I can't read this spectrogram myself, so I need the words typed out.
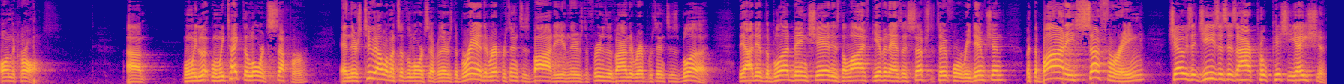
on the cross. Uh, when, we look, when we take the Lord's Supper, and there's two elements of the Lord's Supper there's the bread that represents his body, and there's the fruit of the vine that represents his blood. The idea of the blood being shed is the life given as a substitute for redemption. But the body suffering shows that Jesus is our propitiation,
